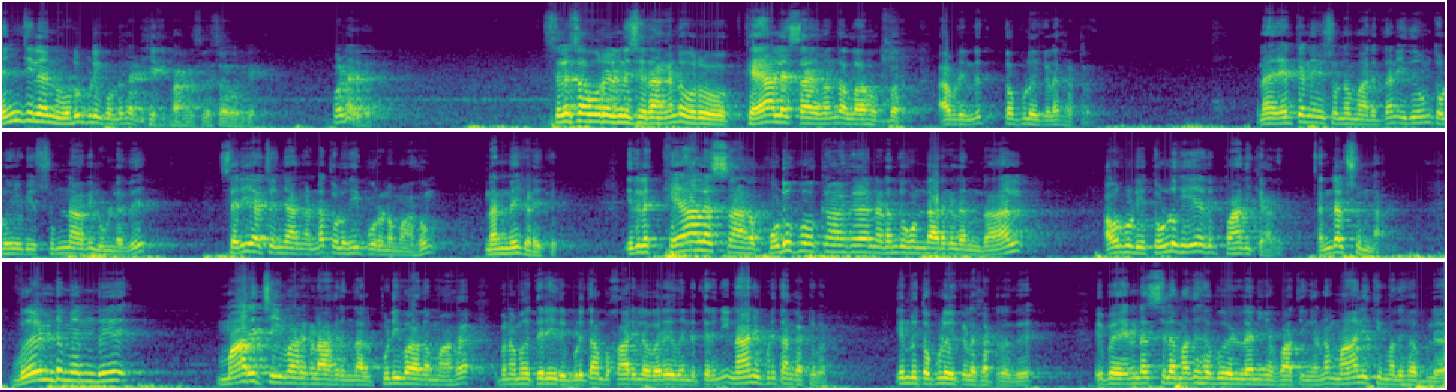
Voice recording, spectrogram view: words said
நெஞ்சில் உடுப்படி கொண்டு கட்டியிருப்பாங்க சில சகோதரர்கள். கூடாது சில சகோதரர்கள் என்ன செய்கிறாங்கன்னு ஒரு கேலஸாக வந்து அல்லாஹ் அக்பர் அப்படின்னு தொப்புளுக்களை கட்டுறது. நான் ஏற்கனவே சொன்ன மாதிரி தான் இதுவும் தொழுகையுடைய சுண்ணாவில் உள்ளது. சரியாக செஞ்சாங்கன்னா தொழுகை பூரணமாகும். நன்மை கிடைக்கும். இதில் கேலஸாக பொடுபோக்காக நடந்து கொண்டார்கள் என்றால் அவர்களுடைய தொழுகையை அது பாதிக்காது. என்றால் சொன்னார் வேண்டும் என்று மாறி செய்வார்களாக இருந்தால் பிடிவாதமாக இப்போ நமக்கு தெரியுது இப்படி தான் புகாரில் வருது என்று தெரிஞ்சு நான் இப்படி தான் கட்டுவேன். என்று தொப்புளுக்களை கட்டுறது. இப்போ என்ன சில மதுகபுகளில் நீங்கள் பார்த்தீங்கன்னா மாலிக்கு மதுகபில்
